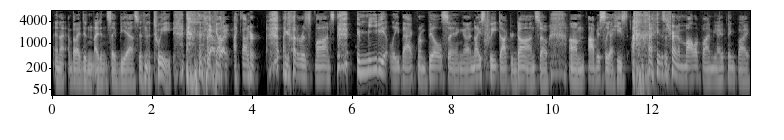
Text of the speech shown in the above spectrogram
And I, but I didn't, I didn't say BS in the tweet. Yeah, I got, right. I got her. I got a response immediately back from Bill saying, uh, "Nice tweet, Doctor Don." So um, obviously uh, he's he's trying to mollify me, I think, by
